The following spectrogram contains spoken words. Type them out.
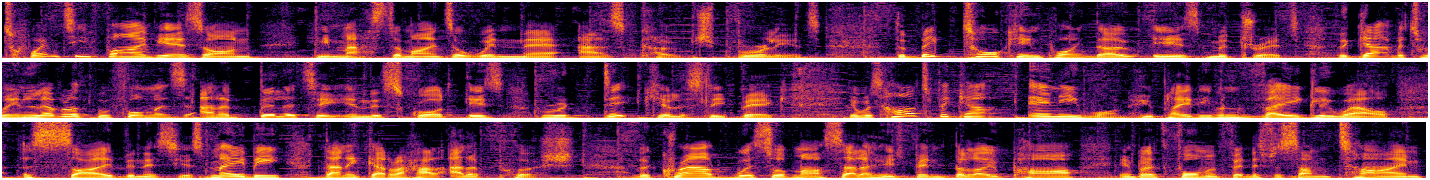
25 years on, he masterminds a win there as coach. Brilliant. The big talking point, though, is Madrid. The gap between level of performance and ability in this squad is ridiculously big. It was hard to pick out anyone who played even vaguely well aside Vinicius. Maybe Dani Carvajal at a push. The crowd whistled Marcelo, who's been below par in both form and fitness for some time,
